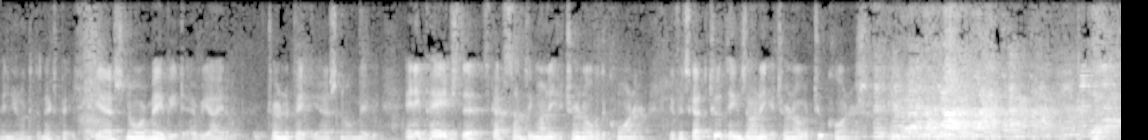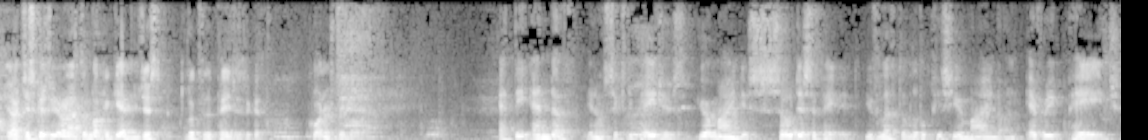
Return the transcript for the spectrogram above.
And you look at the next page. Yes, no, or maybe to every item. Turn the page. Yes, no, maybe. Any page that's got something on it, you turn over the corner. If it's got two things on it, you turn over two corners. you know, just because you don't have to look again, you just look for the pages that got corners to over. At the end of you know 60 pages, your mind is so dissipated. You've left a little piece of your mind on every page,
